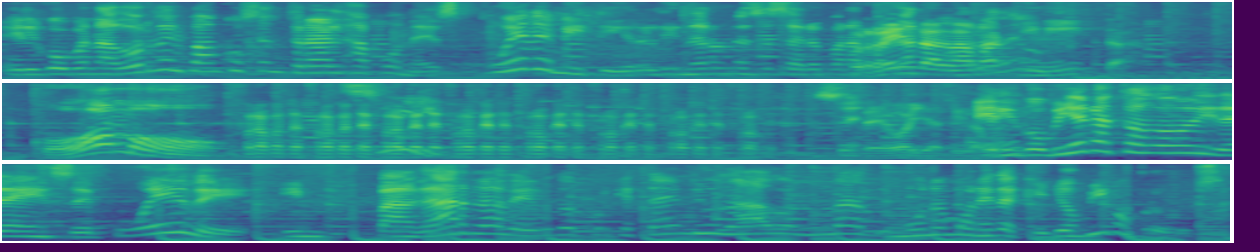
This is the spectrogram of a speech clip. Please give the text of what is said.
el gobernador del Banco Central japonés puede emitir el dinero necesario para Prenda pagar la maquinita. ¿Cómo? Fróquete, fróquete, Sí. fróquete, fróquete, fróquete, fróquete, fróquete, fróquete. Sí. Se oye así. El gobierno estadounidense puede pagar la deuda porque está endeudado en una, en una moneda que ellos mismos producen.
